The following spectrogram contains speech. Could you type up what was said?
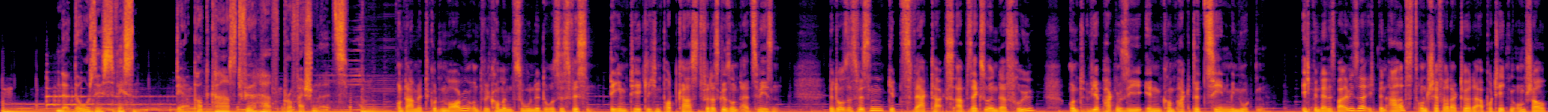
Eine Dosis Wissen, der Podcast für Health Professionals. Und damit guten Morgen und willkommen zu Ne Dosis Wissen, dem täglichen Podcast für das Gesundheitswesen. Ne Dosis Wissen gibt's werktags ab 6 Uhr in der Früh und wir packen sie in kompakte 10 Minuten. Ich bin Dennis Ballwieser, ich bin Arzt und Chefredakteur der Apothekenumschau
